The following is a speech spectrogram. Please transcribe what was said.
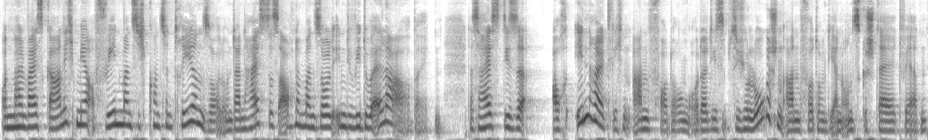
Und man weiß gar nicht mehr, auf wen man sich konzentrieren soll. Und dann heißt es auch noch, man soll individueller arbeiten. Das heißt, diese auch inhaltlichen Anforderungen oder diese psychologischen Anforderungen, die an uns gestellt werden,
